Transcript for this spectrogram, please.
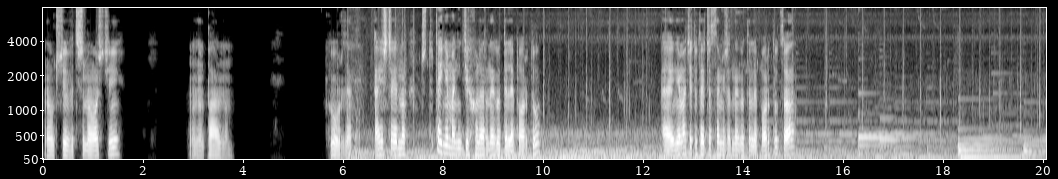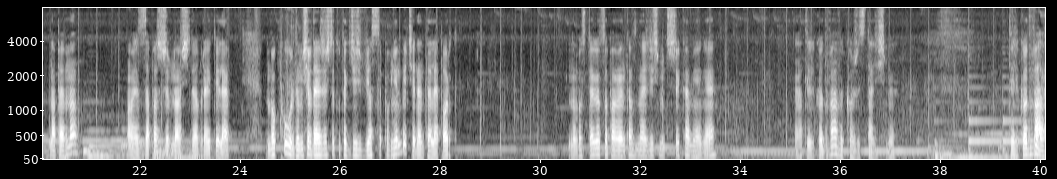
Nauczyciel wytrzymałości? No, palną. Kurde. A jeszcze jedno. Czy tutaj nie ma nigdzie cholernego teleportu? Ej, nie macie tutaj czasami żadnego teleportu, co? Na pewno? O, jest zapas żywności, dobra i tyle. No bo kurde, mi się wydaje, że jeszcze tutaj gdzieś w wiosce powinien być jeden teleport. No bo z tego co pamiętam znaleźliśmy trzy kamienie. A tylko dwa wykorzystaliśmy. Tylko dwa.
